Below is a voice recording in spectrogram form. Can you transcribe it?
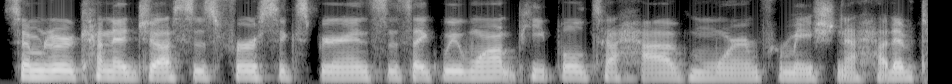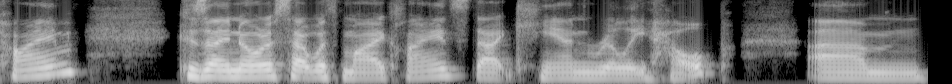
similar to kind of Jess's first experience, it's like we want people to have more information ahead of time because I notice that with my clients, that can really help. Um,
